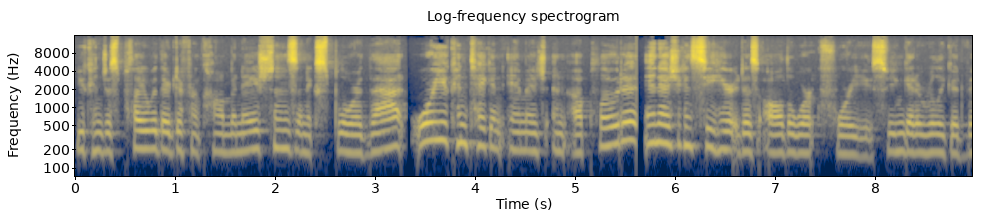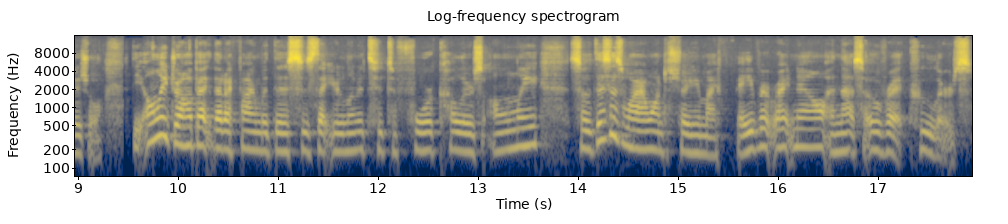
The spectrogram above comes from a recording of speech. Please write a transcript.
you can just play with their different combinations and explore that. Or you can take an image and upload it. And as you can see here, it does all the work for you. So you can get a really good visual. The only drawback that I find with this is that you're limited to four colors only. So this is why I want to show you my favorite right now, and that's over at Coolors.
